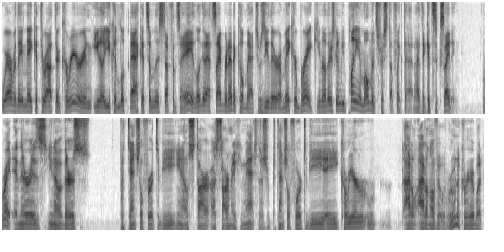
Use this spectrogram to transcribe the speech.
wherever they make it throughout their career. And, you know, you could look back at some of this stuff and say, hey, look at that Cibernetico match. It was either a make or break. You know, there's going to be plenty of moments for stuff like that. And I think it's exciting. Right, and there is, you know, there's potential for it to be, you know, star a star making match. There's potential for it to be a career. I don't, I don't know if it would ruin a career, but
